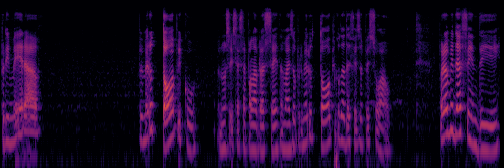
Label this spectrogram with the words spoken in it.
primeira primeiro tópico, não sei se essa é palavra certa, mas é o primeiro tópico da defesa pessoal. Para eu me defender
